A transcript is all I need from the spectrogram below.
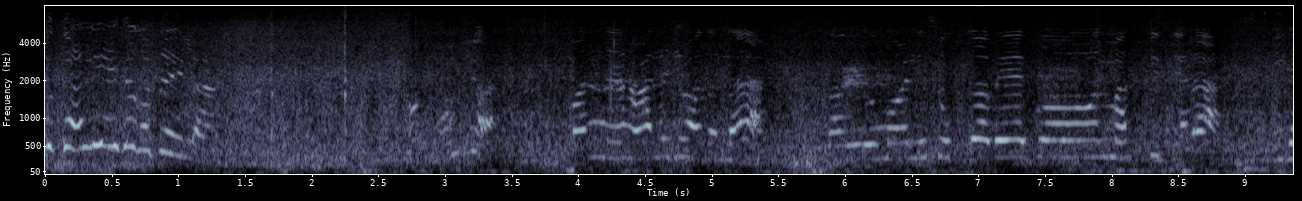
ಡ್ರೆಸ್ ಖಾಲಿ ಆಯ್ತು ಗೊತ್ತಿಲ್ಲ ಮೊನ್ನೆ ಹಾಲಿಗೆ ಹೋದಲ್ಲ? ನಂದು ಮೊಳಿ ಸುಕ್ಕ ಬೇಕು ಅಂತ ಮರ್ತಿದ್ದಲ್ಲ ಈಗ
